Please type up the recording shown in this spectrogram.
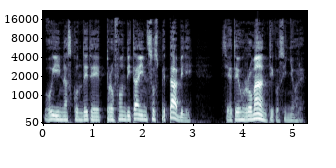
voi nascondete profondità insospettabili. Siete un romantico, signore.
